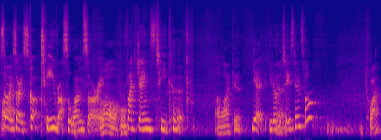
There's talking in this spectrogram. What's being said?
Sorry, Hi. sorry, Scott T. Russell. I'm sorry. Oh. It's like James T. Kirk. I like it. Yeah, you know what the T stands for? Twat?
